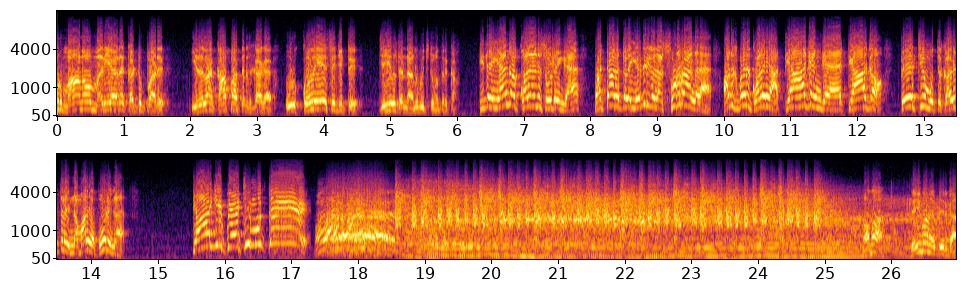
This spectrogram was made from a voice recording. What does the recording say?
ஊர் மானம் மரியாதை கட்டுப்பாடு இதெல்லாம் காப்பாத்துறதுக்காக ஒரு கொலையே செஞ்சுட்டு ஜெயில் தண்டை அனுபவிச்சுட்டு வந்திருக்கான். இத ஏங்க கொலைன்னு சொல்றீங்க? பட்டாளத்துல எதிரிகளை சுடுறாங்களே அதுக்கு பேரு கொலையா? தியாகங்க தியாகம். பேச்சு முத்து கழுத்துல இந்த மாலைய போடுங்க. தியாகி பேச்சு முத்து! மாமா தெய்வானம் எப்படி இருக்கா?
